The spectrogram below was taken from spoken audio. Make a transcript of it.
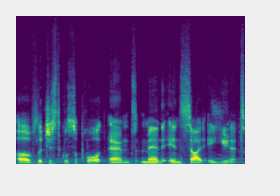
of logistical support and men inside a unit.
